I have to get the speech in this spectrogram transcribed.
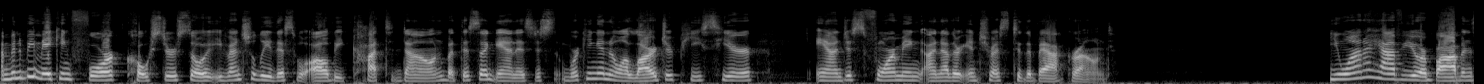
I'm going to be making four coasters, so eventually this will all be cut down. But this again is just working into a larger piece here and just forming another interest to the background. You want to have your bobbin,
